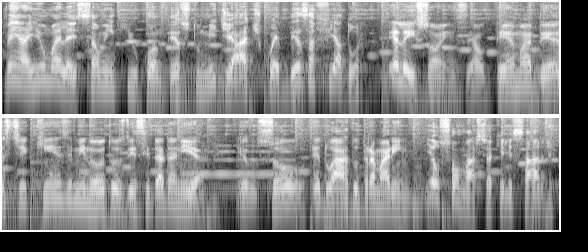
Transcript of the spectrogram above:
Vem aí uma eleição em que o contexto midiático é desafiador. Eleições é o tema deste 15 Minutos de Cidadania. Eu sou Eduardo Tramarim. E eu sou Márcio Aquilissardi.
